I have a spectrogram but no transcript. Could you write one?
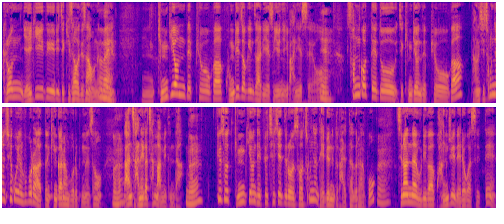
그런 얘기들이 이제 기사화돼서 나오는데 네. 음, 김기현 대표가 공개적인 자리에서 이런 얘기 많이 했어요. 예. 선거 때도 이제 김기현 대표가 당시 청년 최고위원 후보로 나왔던 김가람 후보를 보면서 네. 난 자네가 참 마음에 든다. 네. 그래서 김기현 대표 체제 들어서 청년 대변인도 발탁을 하고 네. 지난날 우리가 광주에 내려갔을 때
